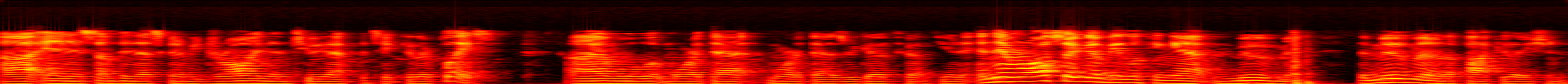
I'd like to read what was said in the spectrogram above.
uh, and it's something that's going to be drawing them to that particular place. Uh, and we'll look more at that more at that as we go throughout the unit. And then we're also going to be looking at movement, the movement of the population.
